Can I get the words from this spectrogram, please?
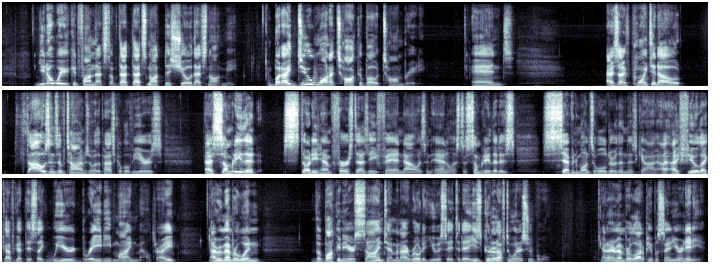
you know where you could find that stuff. That that's not this show, that's not me. But I do want to talk about Tom Brady. And as I've pointed out thousands of times over the past couple of years, as somebody that studied him first as a fan, now as an analyst, as somebody that is seven months older than this guy, I, I feel like I've got this like weird Brady mind melt, right? I remember when the Buccaneers signed him, and I wrote at USA Today, he's good enough to win a Super Bowl. And I remember a lot of people saying, You're an idiot.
